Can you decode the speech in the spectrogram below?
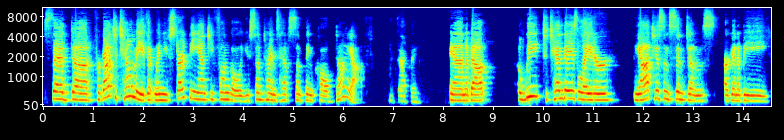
said, uh, forgot to tell me that when you start the antifungal, you sometimes have something called die off. Exactly. And about a week to 10 days later, the autism symptoms are going to be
